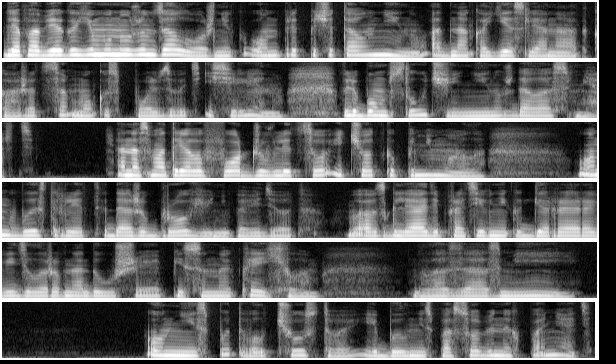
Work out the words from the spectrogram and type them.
Для побега ему нужен заложник, он предпочитал Нину, однако если она откажется, мог использовать и Селену. В любом случае Нину ждала смерть. Она смотрела Форджу в лицо и четко понимала, он выстрелит и даже бровью не поведет. Во взгляде противника Геррера видела равнодушие, описанное Кейхелом. Глаза змеи. Он не испытывал чувства и был не способен их понять.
